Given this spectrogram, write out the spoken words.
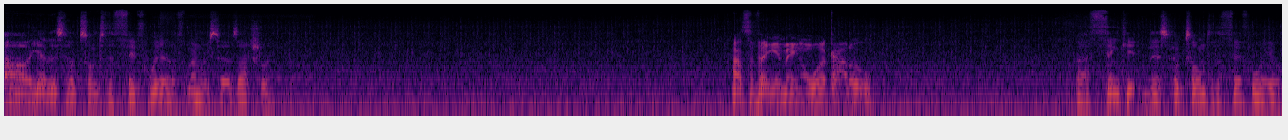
Oh Oh, yeah, this hooks onto the fifth wheel if memory serves actually. That's the thing, it may not work at all. I think it this hooks onto the fifth wheel.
